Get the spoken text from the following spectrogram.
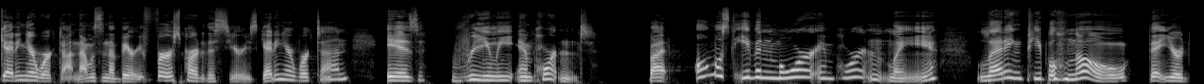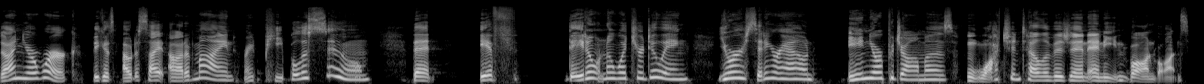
getting your work done. That was in the very first part of this series. Getting your work done is really important. But almost even more importantly, letting people know that you're done your work because out of sight, out of mind, right? People assume that if they don't know what you're doing, you're sitting around in your pajamas, watching television and eating bonbons.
